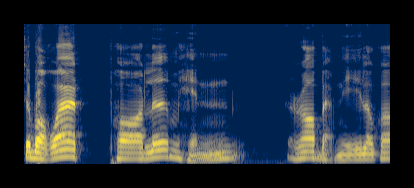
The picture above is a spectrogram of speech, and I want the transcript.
จะบอกว่าพอเริ่มเห็นรอบแบบนี้แล้วก็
